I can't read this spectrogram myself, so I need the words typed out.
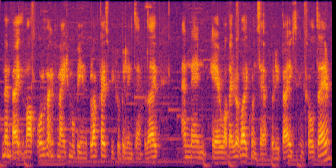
and then bake them off. All of that information will be in the blog post which will be linked down below and then hear what they look like once they are fully baked and cooled down.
